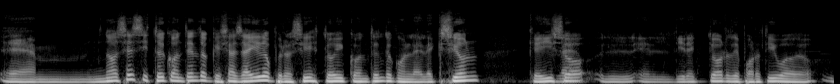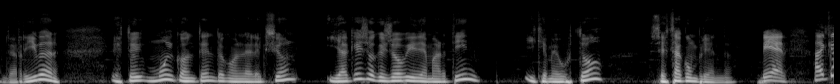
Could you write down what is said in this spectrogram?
Eh, no sé si estoy contento que se haya ido, pero sí estoy contento con la elección que hizo el, el director deportivo de, de River. Estoy muy contento con la elección y aquello que yo vi de Martín y que me gustó, se está cumpliendo. Bien. Acá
